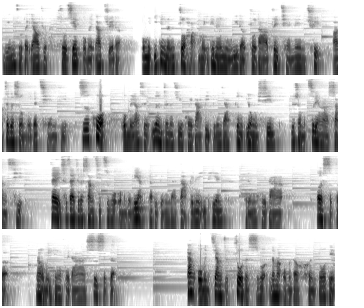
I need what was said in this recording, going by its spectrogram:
领主的要求？首先，我们要觉得。我们一定能做好，我们一定能努力的做到最前面去啊！这个是我们的一个前提。之后，我们要是认真的去回答，比别人家更用心，就是我们质量要上去。在是在这个上去之后，我们的量要比别人家大。别人一天可能回答二十个，那我们一天要回答四十个。当我们这样子做的时候，那么我们的很多点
